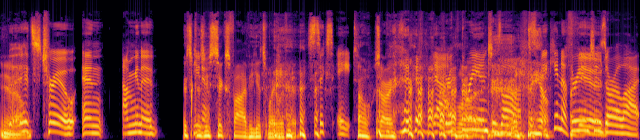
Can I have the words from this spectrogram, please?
you know, It's true. And I'm gonna It's You because know. he's six five. He gets away with it. six eight. oh, sorry. Yeah. You're three inches off. Damn. Speaking of Three food, inches are a lot.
